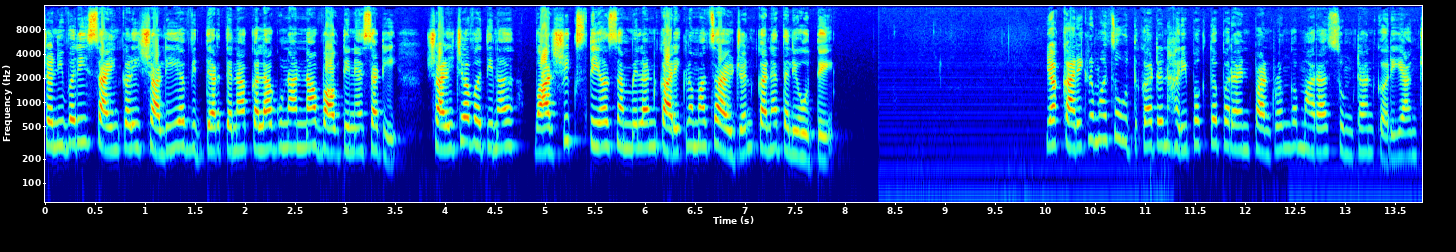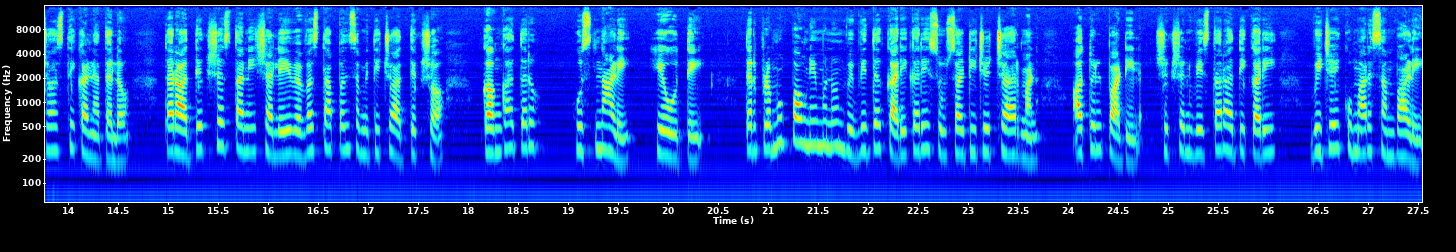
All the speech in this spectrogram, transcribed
शनिवारी सायंकाळी शालेय विद्यार्थ्यांना कलागुणांना वाव देण्यासाठी शाळेच्या वतीनं वार्षिक स्नेहसंमेलन कार्यक्रमाचं आयोजन करण्यात आले होते. या कार्यक्रमाचं उद्घाटन हरिभक्त परायण पांडुरंग महाराज सुमठाणकर यांच्या हस्ते करण्यात आलं. तर अध्यक्षस्थानी शालेय व्यवस्थापन समितीचे अध्यक्ष गंगाधर हुसनाळे हे होते. तर प्रमुख पाहुणे म्हणून विविध कार्यकारी सोसायटीचे चेअरमन अतुल पाटील शिक्षण विस्तार अधिकारी विजयकुमार संभाळे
